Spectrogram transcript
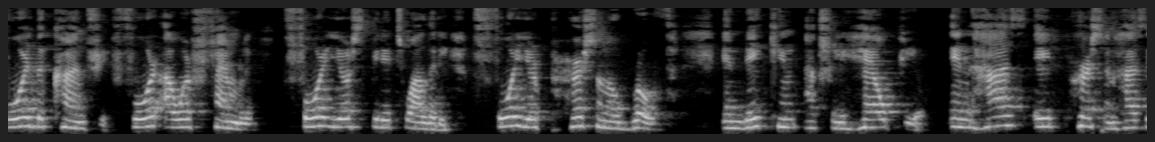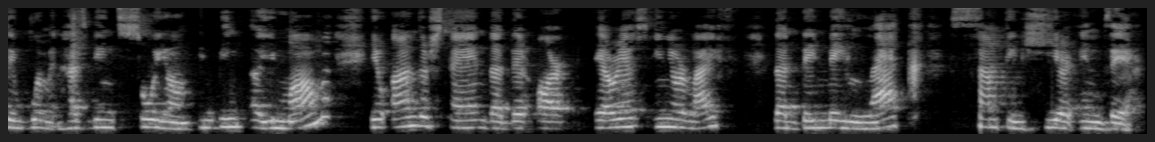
for the country, for our family, for your spirituality, for your personal growth, and they can actually help you and has a person, has a woman, has been so young in being a mom, you understand that there are areas in your life that they may lack something here and there,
